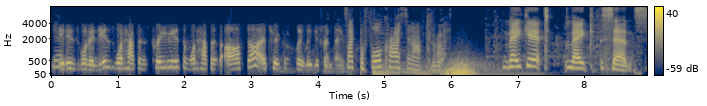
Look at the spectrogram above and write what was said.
Yeah. it is what it is. What happens previous and what happens after are two completely different things. It's like before Christ and after Christ. Make it make sense.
